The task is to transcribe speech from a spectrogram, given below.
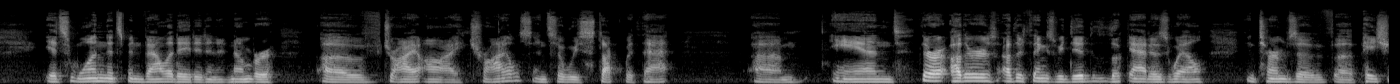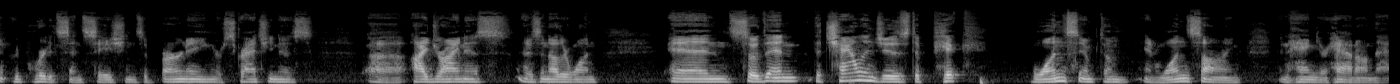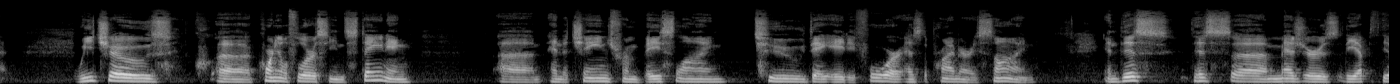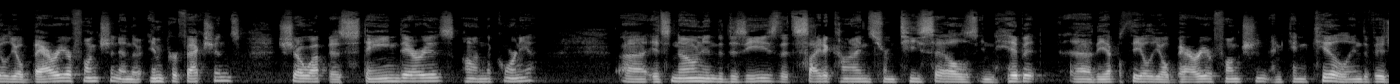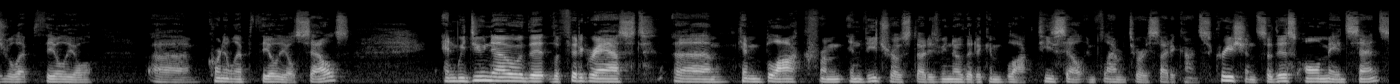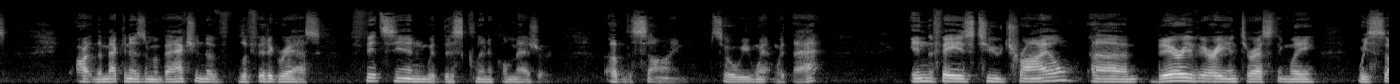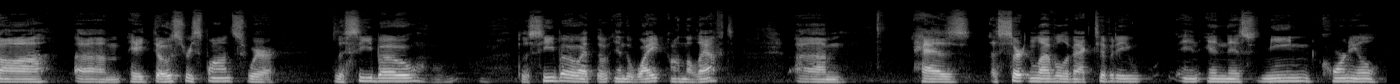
It's one that's been validated in a number of dry eye trials, and so we stuck with that. Um, and there are others, other things we did look at as well in terms of uh, patient reported sensations of burning or scratchiness, uh, eye dryness is another one. And so then the challenge is to pick one symptom and one sign and hang your hat on that. We chose uh, corneal fluorescein staining um, and the change from baseline to day 84 as the primary sign and this, this uh, measures the epithelial barrier function and the imperfections show up as stained areas on the cornea. Uh, it's known in the disease that cytokines from T cells inhibit uh, the epithelial barrier function and can kill individual epithelial, uh, corneal epithelial cells. And we do know that lifitegrast um, can block from in vitro studies, we know that it can block T cell inflammatory cytokine secretion. So this all made sense. Our, the mechanism of action of lifitegrast fits in with this clinical measure of the sign. So we went with that. In the phase two trial, uh, very, very interestingly, we saw um, a dose response where placebo placebo at the, in the white on the left um, has a certain level of activity in, in this mean corneal,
